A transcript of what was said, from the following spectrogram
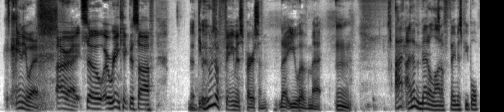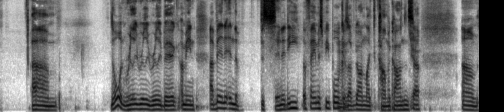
anyway, all right. So we're going to kick this off. Who's a famous person that you have met? I, I haven't met a lot of famous people. Um, no one really, really, really big. I mean, I've been in the vicinity of famous people because I've gone like to comic cons and stuff. Um,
